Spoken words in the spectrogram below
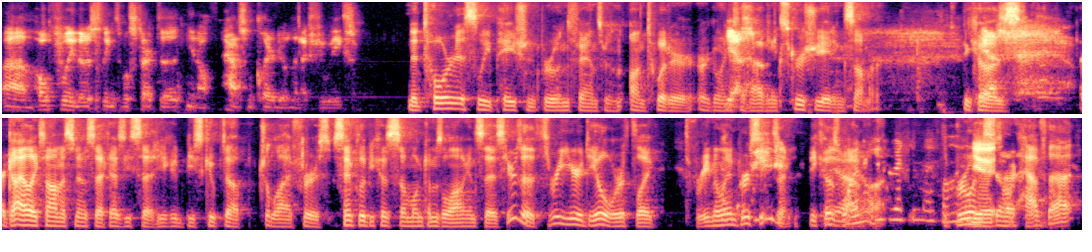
um, hopefully, those things will start to you know have some clarity over the next few weeks. Notoriously patient Bruins fans on- on Twitter are going Yes. to have an excruciating summer because Yes. a guy like Thomas Nosek, as you said, he could be scooped up July 1st simply because someone comes along and says, "Here's a three-year deal worth like three million per season." Because why not? The. Bruins Yeah. don't have that.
